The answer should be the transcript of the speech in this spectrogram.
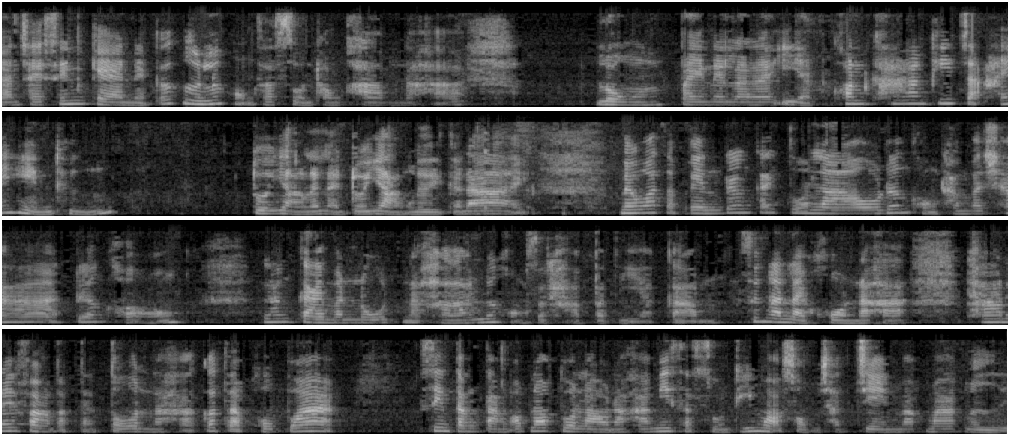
การใช้เส้นแกนเนี่ยก็คือเรื่องของสัดส่วนทองคำนะคะ ลงไปในรายละเอียดค่อนข้างที่จะให้เห็นถึงตัวอย่างหลาย ๆ ตัวอย่างเลยก็ได้ ไม่ว่าจะเป็นเรื่องใกล้ตัวเรา เรื่องของธรรมชาติ เรื่องของร่างกายมนุษย์นะคะ เรื่องของสถาปัตยกรรม ซึ่งหลายๆคนนะคะ ถ้าได้ฟังตั้งแต่ต้นนะคะ ก็จะพบว่าสิ่งต่างๆ รอบๆตัวเรานะคะ มีสัดส่วนที่เหมาะสมชัดเจนมากๆเลย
